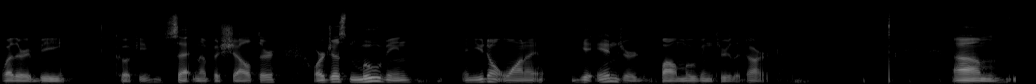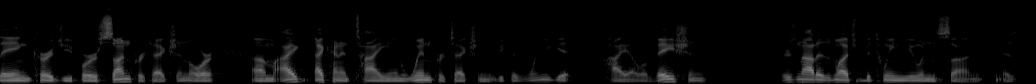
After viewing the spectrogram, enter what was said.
whether it be cooking, setting up a shelter, or just moving, and you don't want to get injured while moving through the dark. Um, they encourage you for sun protection, or um, I, I kind of tie in wind protection because when you get high elevation, there's not as much between you and the sun as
